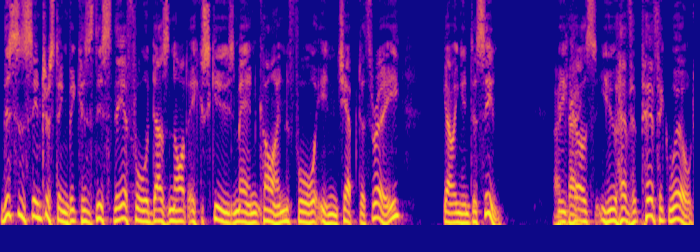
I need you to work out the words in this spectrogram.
This is interesting because this therefore does not excuse mankind for in chapter 3 going into sin. Okay. Because you have a perfect world.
